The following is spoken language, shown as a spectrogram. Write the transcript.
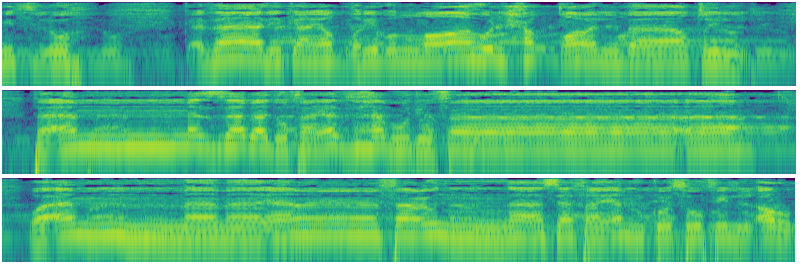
مثله. كذلك يضرب الله الحق والباطل. فأما الزبد فيذهب جفاء. وأما ما ينفع الناس فيمكث في الأرض.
